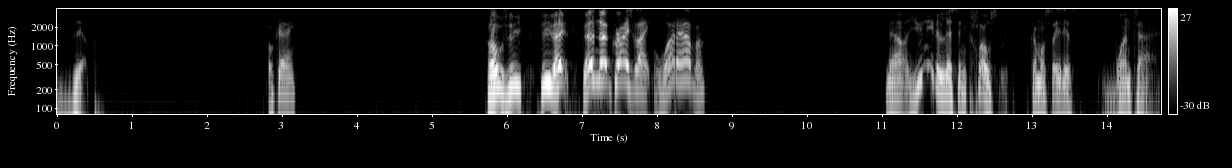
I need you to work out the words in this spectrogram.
zip. Okay? Oh, see, see that that's not Christ like. Whatever. Now, you need to listen closely. I'm to say this one time.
